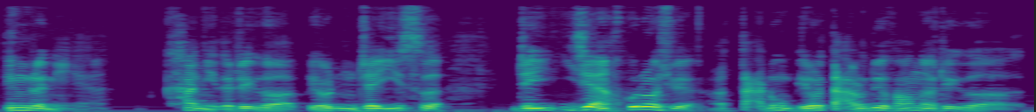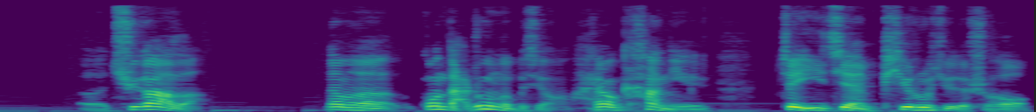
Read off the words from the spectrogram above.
盯着你看你的这个，比如你这一次。你这一剑挥出去，打中，比如打中对方的这个呃躯干了，那么光打中的不行，还要看你这一剑劈出去的时候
